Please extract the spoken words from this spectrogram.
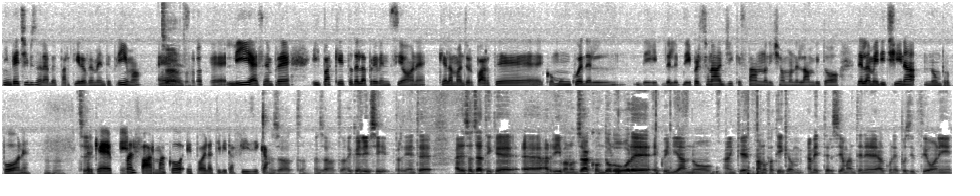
Invece bisognerebbe partire ovviamente prima, eh, certo. solo che lì è sempre il pacchetto della prevenzione che la maggior parte comunque del, dei, delle, dei, personaggi che stanno diciamo nell'ambito della medicina non propone. Uh-huh. Sì. Perché prima il farmaco e poi l'attività fisica. Esatto, esatto. E quindi sì, praticamente hai dei soggetti che eh, arrivano già con dolore e quindi anche, fanno fatica a mettersi a mantenere alcune posizioni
